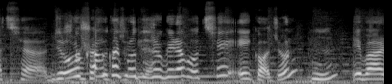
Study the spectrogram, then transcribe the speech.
আচ্ছা জোর সংখ্যার প্রতিযোগীরা হচ্ছে এই কজন। হুম। এবার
